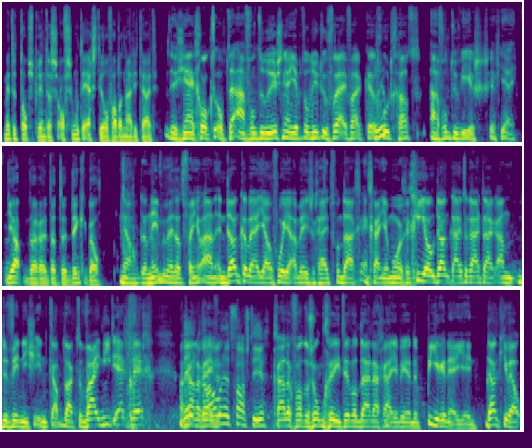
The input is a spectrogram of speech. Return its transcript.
met de topsprinters. Of ze moeten echt stilvallen na die tijd. Dus jij gokt op de avonturiers. Nou, je hebt tot nu toe vrij vaak uh, goed gehad. Avonturiers, zeg jij. Ja, daar, uh, dat uh, denk ik wel. Nou, dan nemen wij dat van jou aan. En danken wij jou voor je aanwezigheid vandaag. En gaan je morgen. Gio, dank uiteraard daar aan de finish in Kapdakte. Waai niet echt weg. Maar nee, ga nog we even, houden het vast hier. Ga nog van de zon genieten, want daarna ga je weer de Pyreneeën in. Dank je wel.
